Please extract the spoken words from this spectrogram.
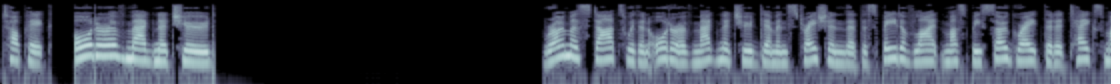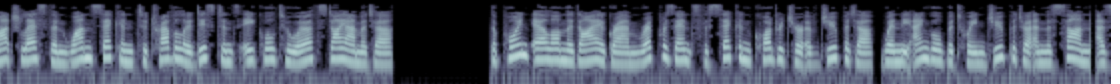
Topic: Order of magnitude. Romer starts with an order of magnitude demonstration that the speed of light must be so great that it takes much less than one second to travel a distance equal to Earth's diameter. The point L on the diagram represents the second quadrature of Jupiter, when the angle between Jupiter and the Sun as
